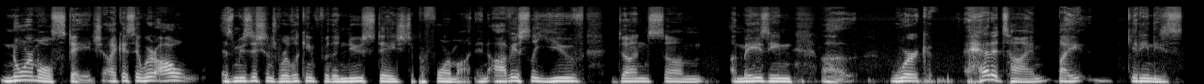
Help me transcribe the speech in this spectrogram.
normal stage. Like I said, we're all as musicians we're looking for the new stage to perform on, and obviously you've done some amazing uh, work ahead of time by getting these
